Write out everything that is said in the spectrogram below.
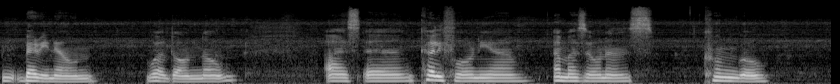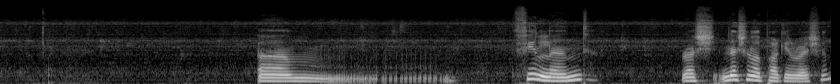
very known, well done known, as uh, California, Amazonas, Congo, um, Finland, Russia, national park in Russia,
